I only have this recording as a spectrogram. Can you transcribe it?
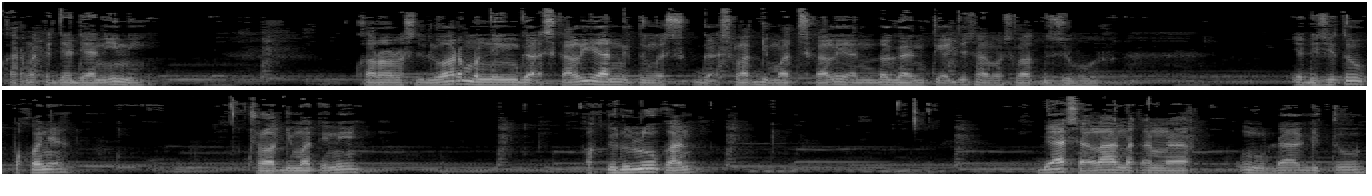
karena kejadian ini kalau harus di luar mending nggak sekalian gitu nggak sholat jumat sekalian udah ganti aja sama sholat zuhur. Ya di situ pokoknya sholat jumat ini waktu dulu kan biasalah anak-anak muda gitu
